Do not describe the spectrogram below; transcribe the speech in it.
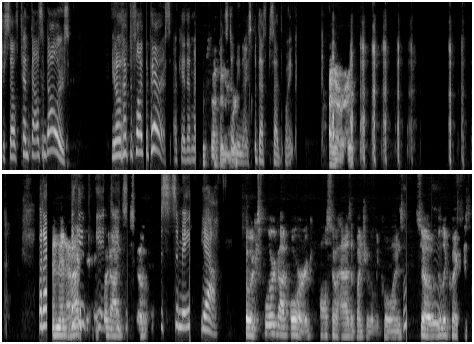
yourself $10000 you don't have to fly to paris okay that might that still work. be nice but that's beside the point I know, right? But I- and then I'm I think it- put on it's- so it's amazing yeah So explore.org also has a bunch of really cool ones. So really quick, this is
